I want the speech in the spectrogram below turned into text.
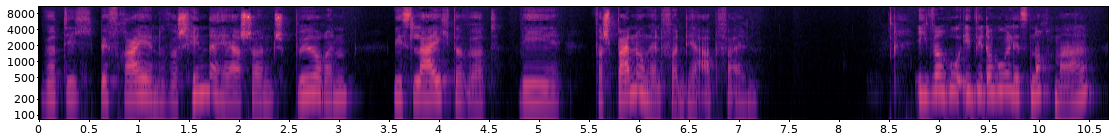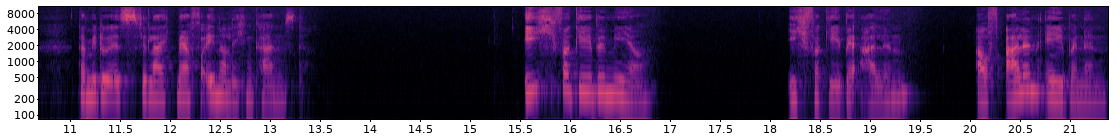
wird dich befreien. Du wirst hinterher schon spüren, wie es leichter wird, wie Verspannungen von dir abfallen. Ich wiederhole es nochmal, damit du es vielleicht mehr verinnerlichen kannst. Ich vergebe mir. Ich vergebe allen, auf allen Ebenen,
